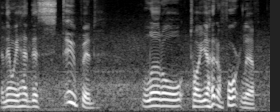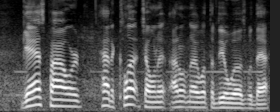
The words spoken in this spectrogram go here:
And then we had this stupid little Toyota forklift, gas powered, had a clutch on it. I don't know what the deal was with that.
